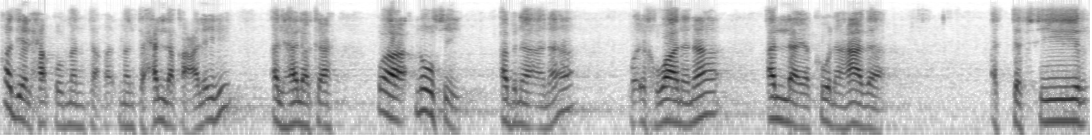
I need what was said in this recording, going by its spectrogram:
قد يلحق من من تحلق عليه الهلكة. ونوصي أبناءنا وإخواننا ألا يكون هذا التفسير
